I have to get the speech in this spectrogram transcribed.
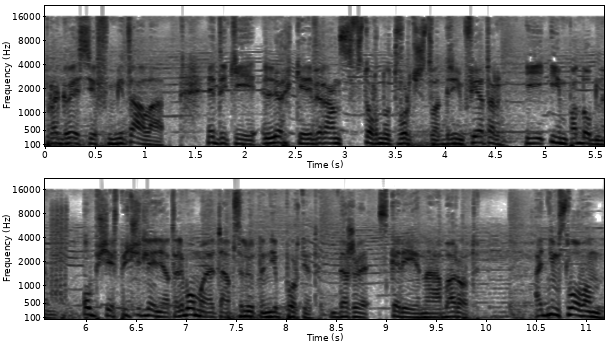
прогрессив металла, эдакий легкий реверанс в сторону творчества Dream Theater и им подобным. Общее впечатление от альбома это абсолютно не портит, даже скорее наоборот. Одним словом,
